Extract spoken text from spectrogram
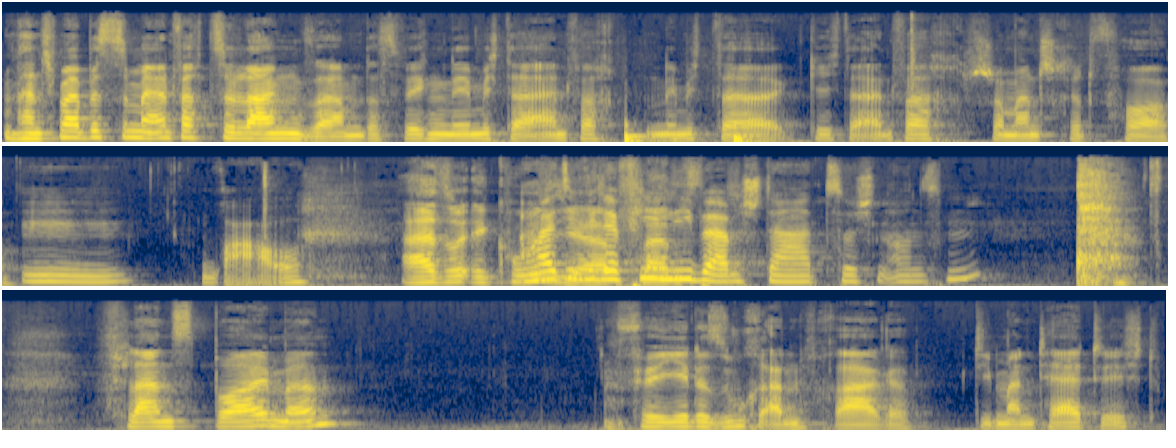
manchmal bist du mir einfach zu langsam. Deswegen nehme ich da einfach, nehme ich da, gehe ich da einfach schon mal einen Schritt vor. Wow. Also Ecosia Heute wieder viel Liebe am Start zwischen uns. Hm? pflanzt Bäume für jede Suchanfrage, die man tätigt.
